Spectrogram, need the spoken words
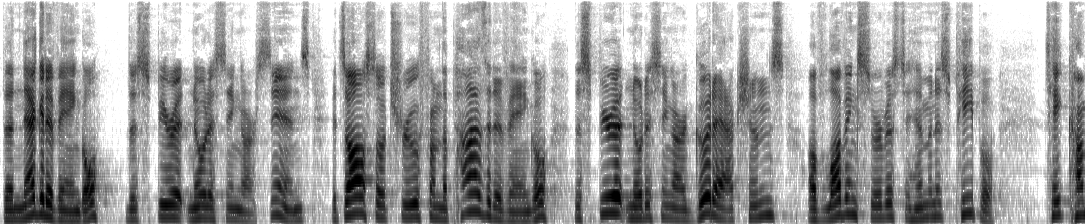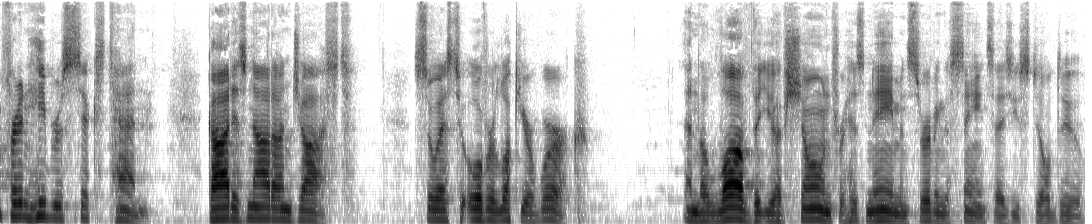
the negative angle the spirit noticing our sins it's also true from the positive angle the spirit noticing our good actions of loving service to him and his people take comfort in hebrews 6.10 god is not unjust so as to overlook your work and the love that you have shown for his name in serving the saints as you still do.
